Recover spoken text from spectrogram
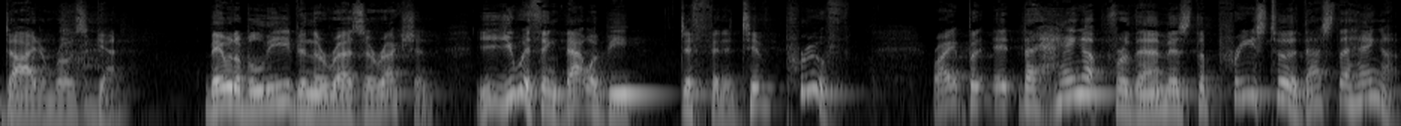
died and rose again. They would have believed in the resurrection. You, would think that would be definitive proof, right? But it, the hangup for them is the priesthood. That's the hangup.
